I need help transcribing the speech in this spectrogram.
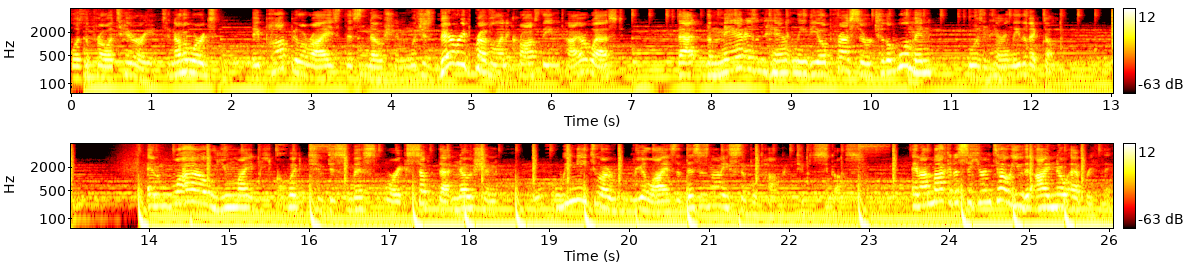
was the proletariat. In other words, they popularized this notion, which is very prevalent across the entire West, that the man is inherently the oppressor to the woman who is inherently the victim. And while you might be quick to dismiss or accept that notion, we need to uh, realize that this is not a simple topic to discuss. And I'm not going to sit here and tell you that I know everything.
